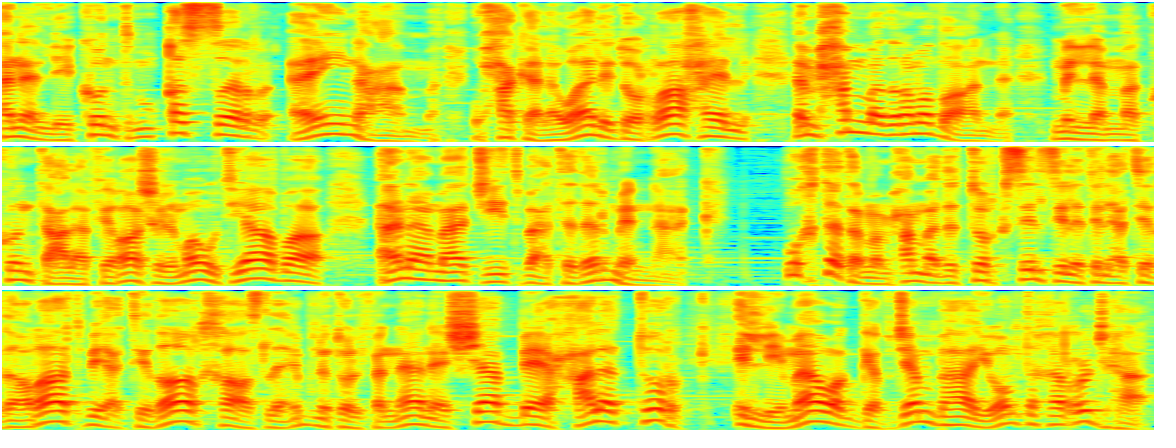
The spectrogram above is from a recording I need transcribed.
أنا اللي كنت مقصر أي نعم. وحكى لوالده الراحل محمد رمضان من لما كنت على فراش الموت يابا أنا ما جيت بعتذر منك. واختتم محمد الترك سلسلة الاعتذارات باعتذار خاص لابنته الفنانة الشابة حلا الترك اللي ما وقف جنبها يوم تخرجها.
